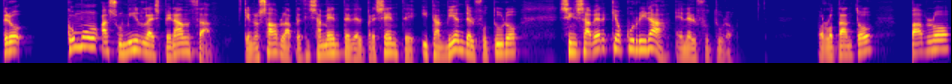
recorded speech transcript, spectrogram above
Pero cómo asumir la esperanza que nos habla precisamente del presente y también del futuro sin saber qué ocurrirá en el futuro. Por lo tanto, Pablo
